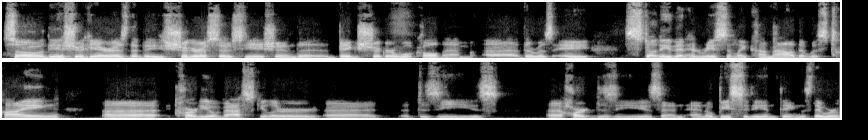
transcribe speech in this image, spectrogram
So the issue here is that the Sugar Association, the Big Sugar, we'll call them, uh, there was a study that had recently come out that was tying uh, cardiovascular uh, disease, uh, heart disease, and, and obesity and things. They were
